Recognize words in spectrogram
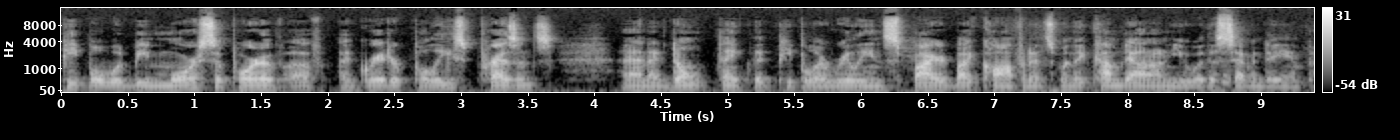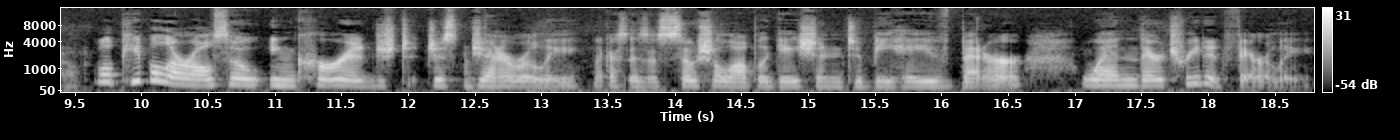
people would be more supportive of a greater police presence. And I don't think that people are really inspired by confidence when they come down on you with a seven day impound. Well, people are also encouraged, just generally, like as a social obligation, to behave better when they're treated fairly.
